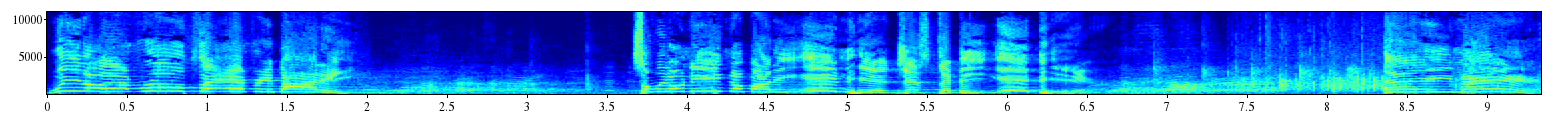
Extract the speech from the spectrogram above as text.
we don't have room for everybody. So we don't need nobody in here just to be in here. Amen.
